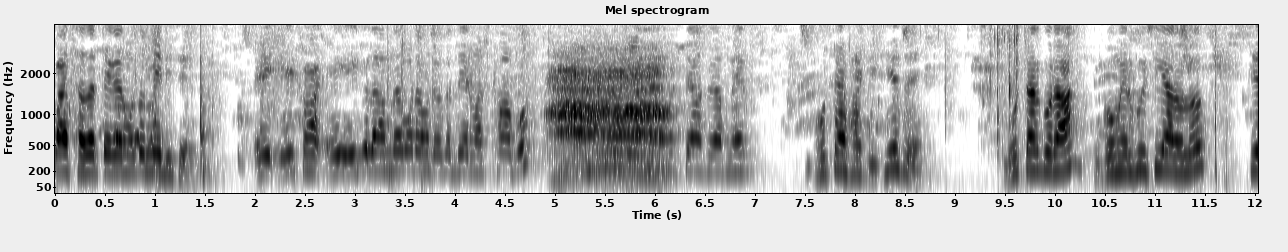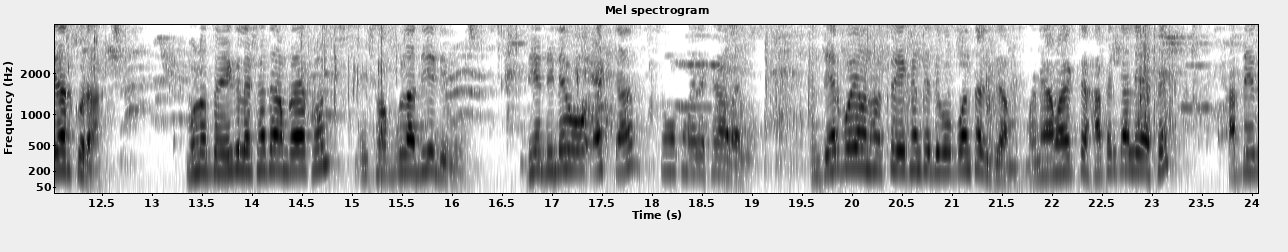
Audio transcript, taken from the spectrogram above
পাঁচ হাজার টাকার মতো মেডিসিন এই এই এই এইগুলো আমরা মোটামুটি ওকে দেড় মাস খাওয়াবো। হচ্ছে আছে আপনার ভুট্টার ফাঁকি ঠিক আছে? ভুট্টার গোড়া গমের ভুসি আর হলো চিরার কোড়া। মূলত এগুলোর সাথে আমরা এখন এই সবগুলা দিয়ে দিব। দিয়ে দিলে ও একটা চমক মেরে খাওয়া লাগবে দেওয়ার পরিমাণ হচ্ছে এখান থেকে দেবো পঞ্চাশ গ্রাম। মানে আমার একটা হাতের কালি আছে। হাতের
